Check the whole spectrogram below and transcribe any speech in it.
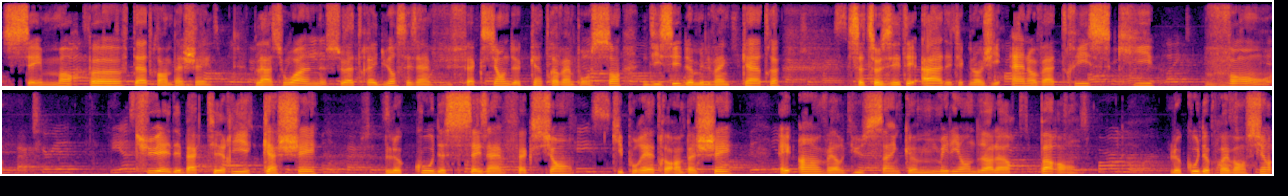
Ces morts peuvent être empêchées. Class One souhaite réduire ces infections de 80% d'ici 2024. Cette société a des technologies innovatrices qui vont tuer des bactéries cachées. Le coût de ces infections qui pourraient être empêchées et 1,5 million de dollars par an. Le coût de prévention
